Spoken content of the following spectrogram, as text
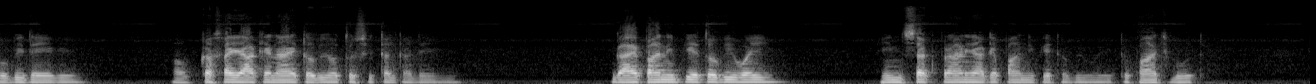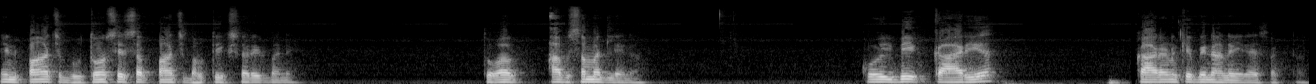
तो भी देगी। और कसाई आके नहाए तो भी वो तो शीतल का देगी। गाय पानी पिए तो भी वही। हिंसक प्राणी आके पानी पिए तो भी वही। तो पाँच भूत। इन पाँच भूतों से सब पाँच भौतिक शरीर बने। तो अब अब समझ लेना। कोई भी कार्य कारण के बिना नहीं रह सकता।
